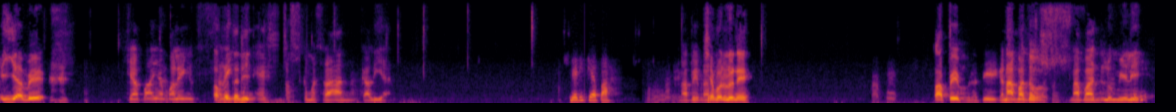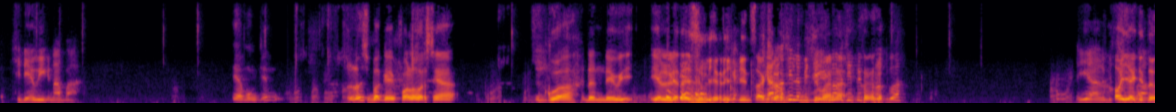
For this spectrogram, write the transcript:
Iya, Be. Siapa yang paling sering mengekspos kemesraan kalian? Dari siapa? Rapip. Siapa dulu nih? Rapip. Oh, berarti kenapa tuh? Kenapa lu milih si Dewi? Kenapa? Ya mungkin lu sebagai followersnya gua dan Dewi, ya lu lihat aja sendiri di Instagram. Sekarang sih lebih seimbang sih Pip menurut gua. Iya, lebih Oh iya gitu.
